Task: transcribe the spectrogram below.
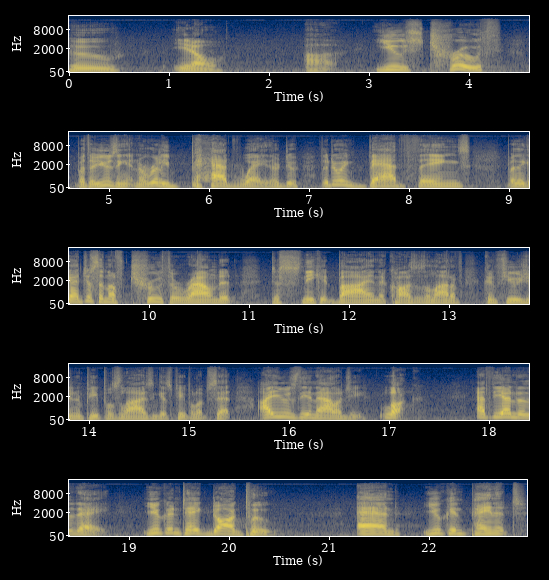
who, you know, uh, use truth, but they're using it in a really bad way. They're, do, they're doing bad things, but they got just enough truth around it to sneak it by, and it causes a lot of confusion in people's lives and gets people upset. I use the analogy look, at the end of the day, you can take dog poo and you can paint it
